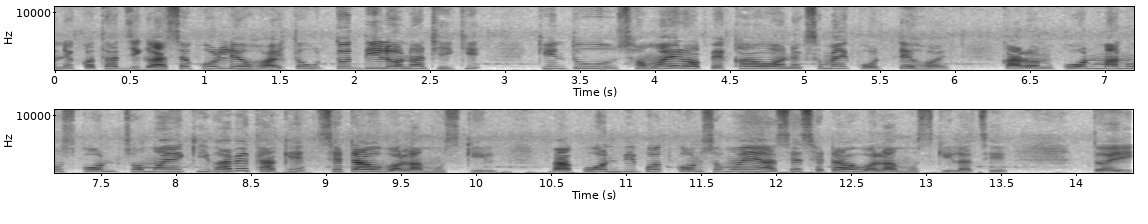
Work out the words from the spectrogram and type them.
অনেক কথা জিজ্ঞাসা করলে হয়তো উত্তর দিল না ঠিকই, কিন্তু সময়ের অপেক্ষাও অনেক সময় করতে হয়। কারণ কোন মানুষ কোন সময়ে কীভাবে থাকে সেটাও বলা মুশকিল, বা কোন বিপদ কোন সময়ে আসে সেটাও বলা মুশকিল আছে। তো এই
